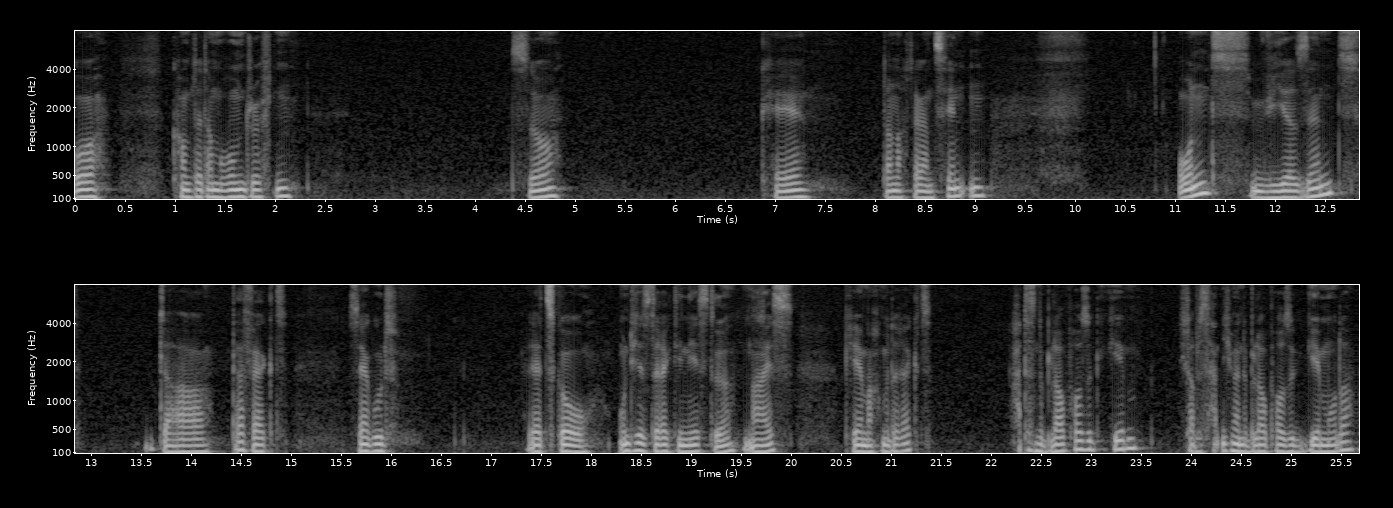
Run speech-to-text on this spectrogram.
oh. Komplett am Rumdriften. So. Okay. Dann noch da ganz hinten. Und wir sind da. Perfekt. Sehr gut. Let's go. Und hier ist direkt die nächste. Nice. Okay, machen wir direkt. Hat es eine Blaupause gegeben? Ich glaube, es hat nicht mal eine Blaupause gegeben, oder?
